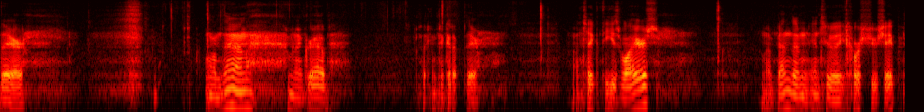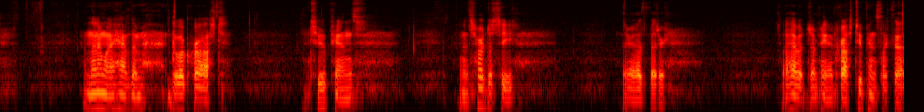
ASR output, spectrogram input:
There. And then I'm going to grab, if I can pick it up there. Take these wires, I'm going to bend them into a horseshoe shape, and then I'm going to have them go across two pins, and it's hard to see. There, that's better. So I have it jumping across two pins like that.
